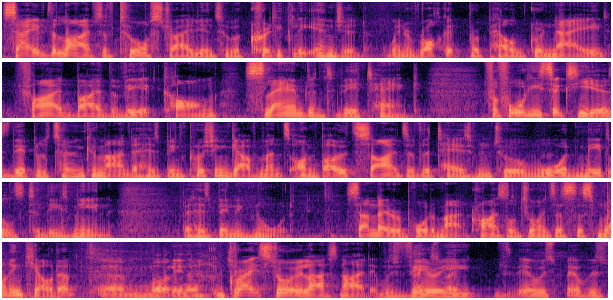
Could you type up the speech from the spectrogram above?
saved the lives of two Australians who were critically injured when a rocket propelled grenade fired by the Viet Cong slammed into their tank. For 46 years, their platoon commander has been pushing governments on both sides of the Tasman to award medals to these men, but has been ignored. Sunday reporter Mark Crysell joins us this morning. Kia ora. Um, Morena. Great story last night. It was very, Thanks, it was it was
